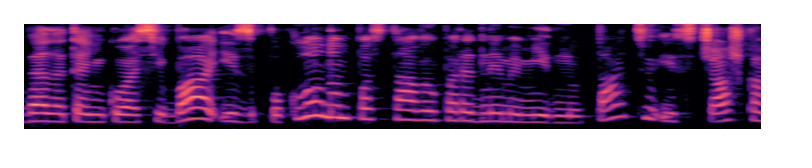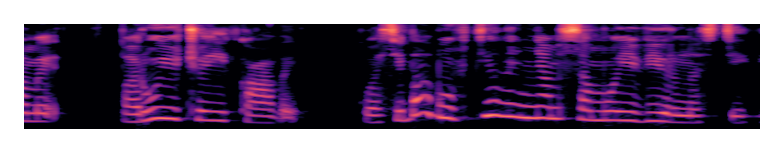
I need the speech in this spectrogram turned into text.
Велетень Куасіба із поклоном поставив перед ними мідну тацю із чашками паруючої кави. Куасіба був втіленням самої вірності,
